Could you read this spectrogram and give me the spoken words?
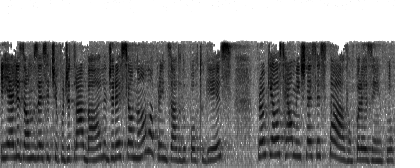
E realizamos esse tipo de trabalho direcionando o aprendizado do português para o que elas realmente necessitavam. Por exemplo,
